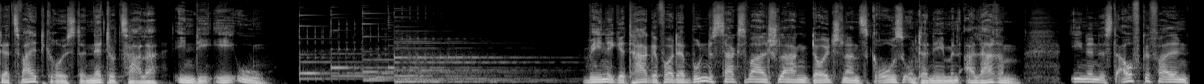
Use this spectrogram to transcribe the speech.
der zweitgrößte Nettozahler in die EU. Wenige Tage vor der Bundestagswahl schlagen Deutschlands Großunternehmen Alarm. Ihnen ist aufgefallen,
